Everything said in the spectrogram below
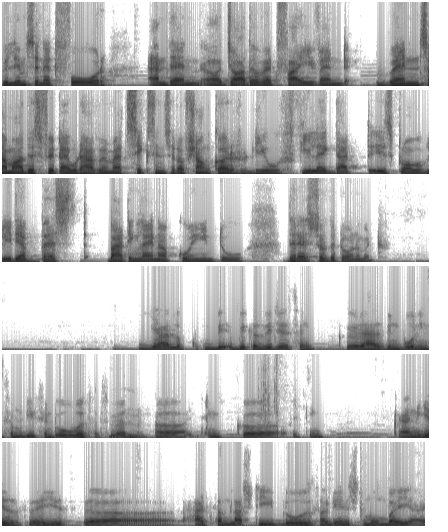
Williamson at four, and then uh, Jadhav at five, and when Samad is fit, I would have him at six instead of Shankar. Do you feel like that is probably their best batting lineup going into the rest of the tournament? Yeah, look, because Vijay Shankar has been bowling some decent overs as well. Mm-hmm. Uh, I think, uh, I think, and he has he's uh, had some lusty blows against Mumbai. I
